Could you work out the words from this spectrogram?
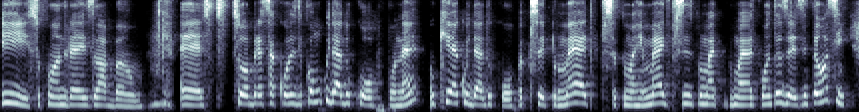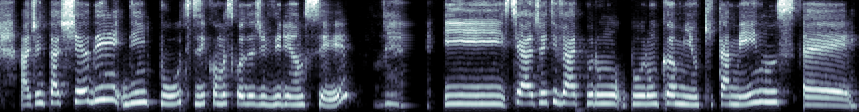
Isso, com o André Slabão. É, sobre essa coisa de como cuidar do corpo, né? O que é cuidar do corpo? É precisa ir para o médico, precisa tomar remédio, precisa ir para o médico, médico, quantas vezes? Então, assim, a gente está cheio de, de inputs de como as coisas deveriam ser. E se a gente vai por um, por um caminho que está menos é,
